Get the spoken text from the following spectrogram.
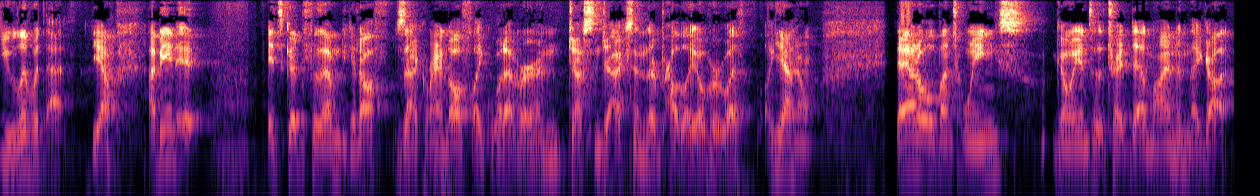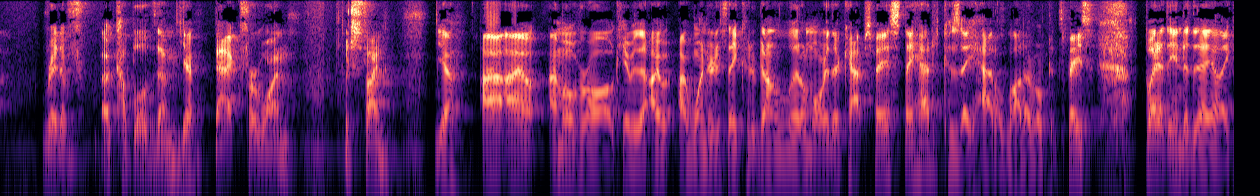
you live with that. Yeah. I mean, it, it's good for them to get off Zach Randolph, like whatever, and Justin Jackson. They're probably over with. Like Yeah. they don't. They had a whole bunch of wings going into the trade deadline, and they got rid of a couple of them. Yeah. Back for one, which is fine. Yeah, I, I I'm overall okay with it. I, I wondered if they could have done a little more with their cap space they had because they had a lot of open space. But at the end of the day, like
